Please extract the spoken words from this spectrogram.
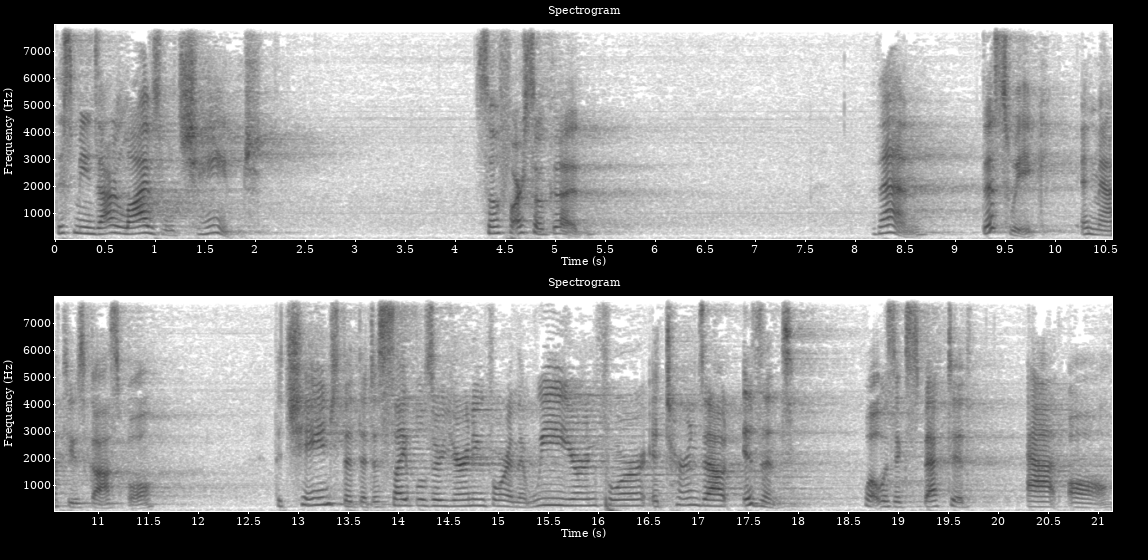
this means our lives will change. So far, so good. Then, this week in Matthew's gospel, the change that the disciples are yearning for and that we yearn for, it turns out isn't what was expected at all.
